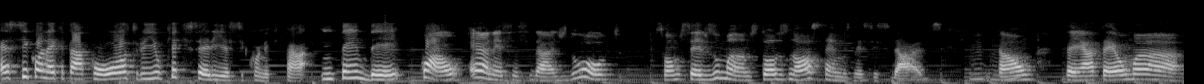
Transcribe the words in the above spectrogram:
é se conectar com o outro. E o que, que seria se conectar? Entender qual é a necessidade do outro. Somos seres humanos, todos nós temos necessidades. Uhum. Então, tem até uma,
